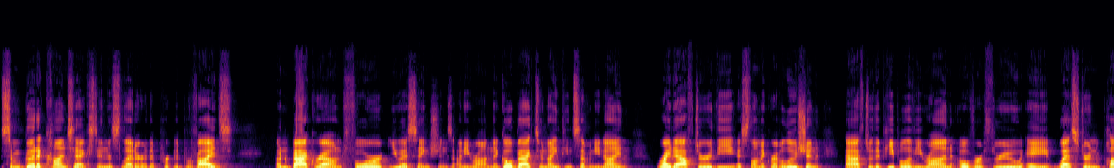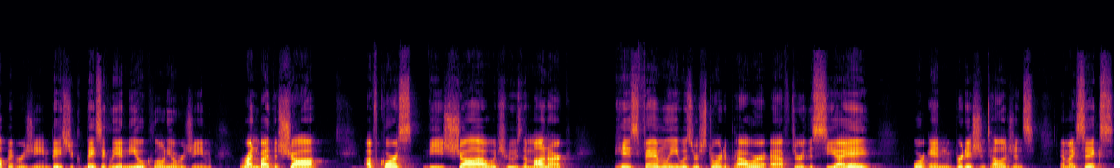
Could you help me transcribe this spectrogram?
some good context in this letter that, pr- that provides a background for US sanctions on Iran that go back to 1979, right after the Islamic Revolution, after the people of Iran overthrew a Western puppet regime, basic, basically a neo colonial regime run by the Shah. Of course, the Shah, which who's the monarch, his family was restored to power after the CIA or in British intelligence MI6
